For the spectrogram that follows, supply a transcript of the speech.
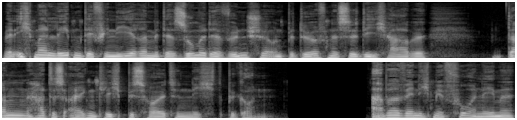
Wenn ich mein Leben definiere mit der Summe der Wünsche und Bedürfnisse, die ich habe, dann hat es eigentlich bis heute nicht begonnen. Aber wenn ich mir vornehme,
